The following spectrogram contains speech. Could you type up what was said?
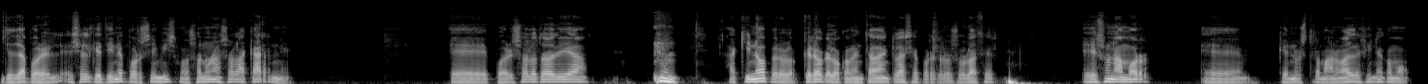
y ella por él es el que tiene por sí mismo, son una sola carne. Eh, por eso el otro día, aquí no, pero creo que lo comentaba en clase porque lo suelo hacer, es un amor eh, que nuestro manual define como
